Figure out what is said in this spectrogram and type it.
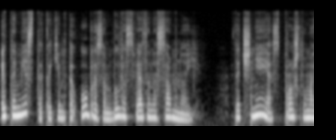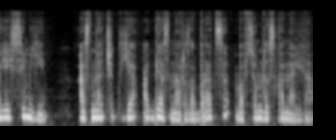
Это место каким-то образом было связано со мной. Точнее, с прошлым моей семьи. А значит, я обязана разобраться во всем досконально.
